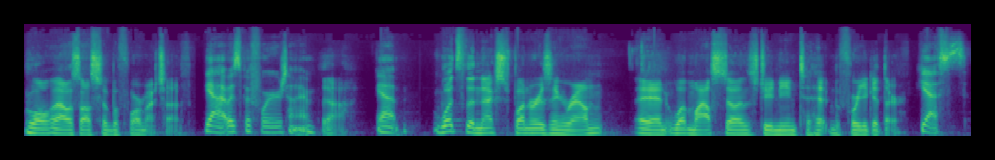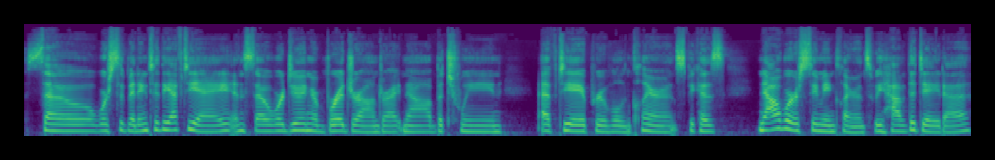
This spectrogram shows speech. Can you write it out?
Well, that was also before my time. Yeah, it was before your time. Yeah. Yeah. What's the next fundraising round? And what milestones do you need to hit before you get there? Yes. So we're submitting to the FDA. And so we're doing a bridge round right now between FDA approval and clearance because now we're assuming clearance. We have the data,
